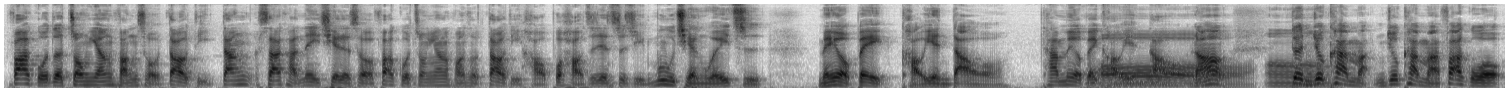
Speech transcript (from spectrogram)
法国的中央防守到底当沙卡内切的时候，法国中央防守到底好不好这件事情，目前为止没有被考验到哦，他没有被考验到哦、然后。后对，你就看嘛，你就看嘛，法国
